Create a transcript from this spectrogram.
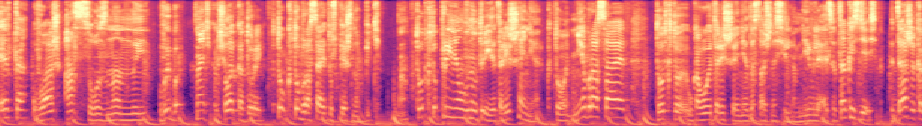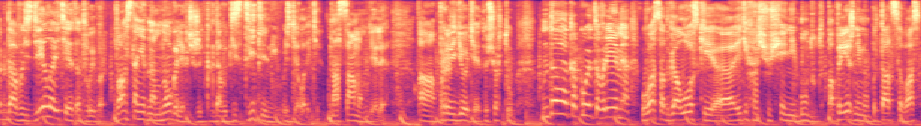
это ваш осознанный выбор. Знаете, как человек, который... Кто, кто бросает успешно пить? Тот, кто принял внутри это решение. Кто не бросает, тот, кто, у кого это решение достаточно сильным не является. Так и здесь. Даже когда вы сделаете этот выбор, вам станет намного легче жить, когда вы действительно его сделаете. На самом деле. А, проведете эту черту. Да, какое-то время у вас отголоски а, этих ощущений будут. По-прежнему пытаться вас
